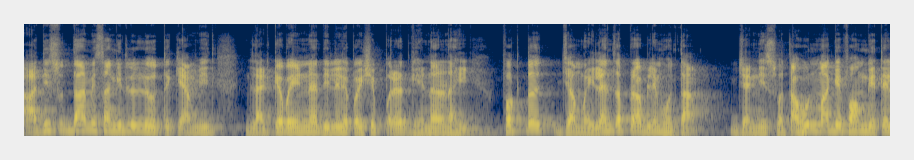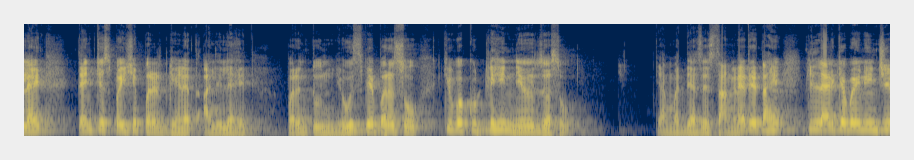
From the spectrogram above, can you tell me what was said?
आधीसुद्धा आम्ही सांगितलेले होते की आम्ही लाडक्या बहिणींना दिलेले पैसे परत घेणार नाही. फक्त ज्या महिलांचा प्रॉब्लेम होता ज्यांनी स्वतःहून मागे फॉर्म घेतलेले आहेत त्यांचेच पैसे परत घेण्यात आलेले आहेत. परंतु न्यूजपेपर असो किंवा कुठलीही न्यूज असो त्यामध्ये असे सांगण्यात येत आहे की लाडक्या बहिणींचे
